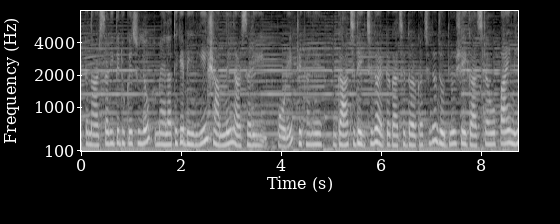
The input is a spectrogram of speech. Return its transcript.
একটা নার্সারিতে ঢুকেছিল। মেলা থেকে বেরিয়েই সামনেই নার্সারি পড়ে। সেখানে গাছ দেখছিল, একটা গাছের দরকার ছিল, যদিও সেই গাছটাও পাইনি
